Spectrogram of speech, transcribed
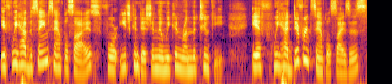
if we have the same sample size for each condition, then we can run the Tukey. If we had different sample sizes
